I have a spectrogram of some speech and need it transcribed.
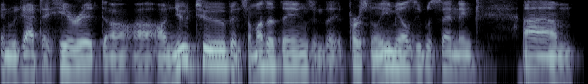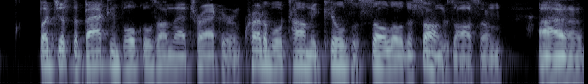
and we got to hear it uh, uh, on YouTube and some other things and the personal emails he was sending. Um, but just the backing vocals on that track are incredible. Tommy kills a solo. The song is awesome. Uh,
